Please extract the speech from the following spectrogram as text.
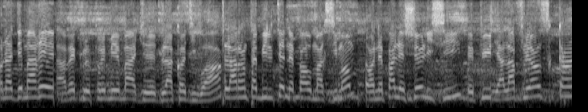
On a démarré avec le premier match de la Côte d'Ivoire. La rentabilité n'est pas au maximum. On n'est pas les seuls ici. Et puis il y a l'affluence quand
